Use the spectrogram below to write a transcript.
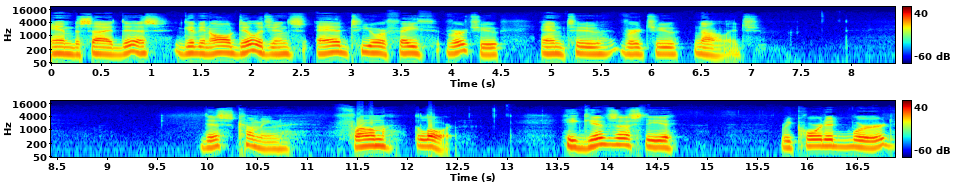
And beside this, giving all diligence, add to your faith virtue, and to virtue knowledge. This coming from the Lord. He gives us the recorded word,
